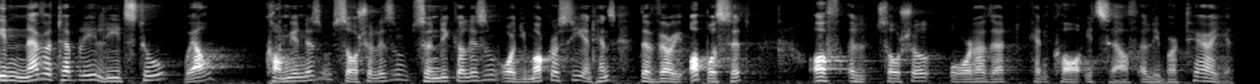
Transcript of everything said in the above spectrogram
inevitably leads to, well, communism, socialism, syndicalism, or democracy, and hence the very opposite of a social order that can call itself a libertarian.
